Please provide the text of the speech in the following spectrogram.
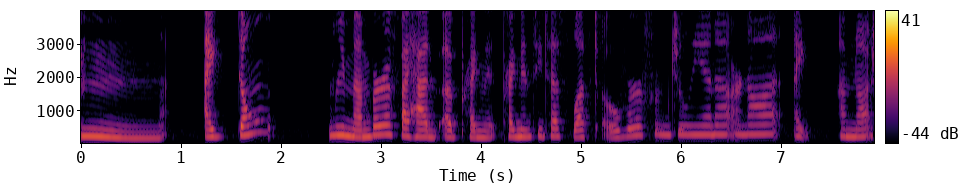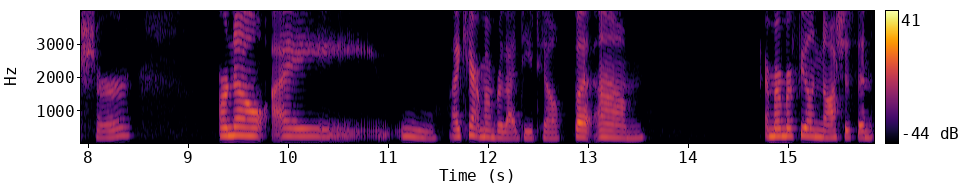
mm, I don't remember if I had a pregnant pregnancy test left over from Juliana or not. I I'm not sure. Or no, I ooh, I can't remember that detail. But um I remember feeling nauseous and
